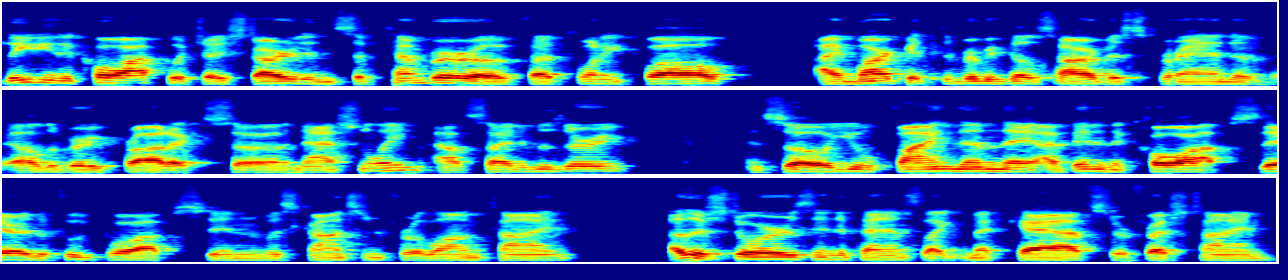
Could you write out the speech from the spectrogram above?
leading the co-op, which I started in September of uh, 2012, I market the River Hills Harvest brand of elderberry products uh, nationally outside of Missouri. And so you'll find them. They, I've been in the co-ops there, the food co-ops in Wisconsin for a long time other stores, independents like Metcalfe's or Fresh Thyme.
